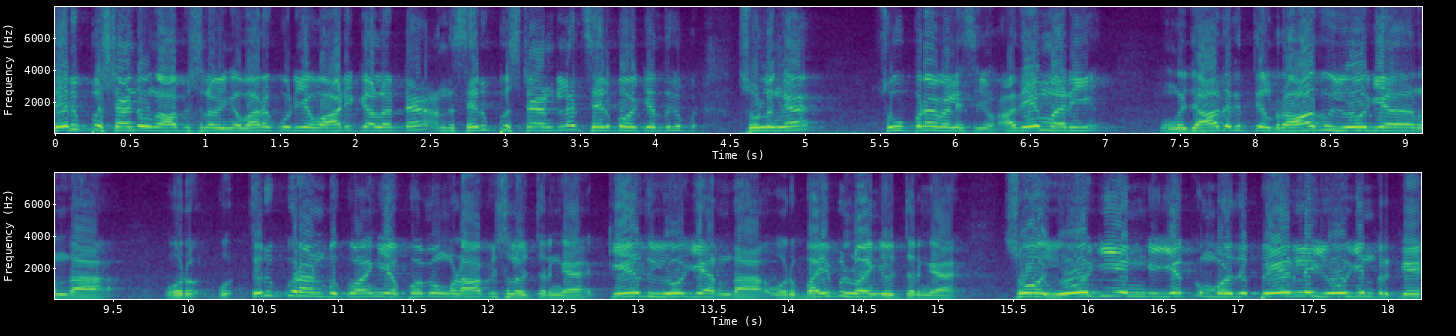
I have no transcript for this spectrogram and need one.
செருப்பு ஸ்டாண்டு உங்கள் ஆஃபீஸில் வைங்க. வரக்கூடிய வாடிக்கையாளர்கிட்ட அந்த செருப்பு ஸ்டாண்டில் செருப்பை வைக்கிறதுக்கு சொல்லுங்கள் சூப்பராக வேலை செய்யும். அதே மாதிரி உங்கள் ஜாதகத்தில் ராகு யோகியாக இருந்தால் ஒரு ஒரு திருக்குறான் புக் வாங்கி எப்போவுமே உங்களோட ஆஃபீஸில் வச்சுருங்க. கேது யோகியாக இருந்தால் ஒரு பைபிள் வாங்கி வச்சுருங்க. ஸோ யோகி என்று இயக்கும் பொழுது பேரில் யோகின்னு இருக்கு.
